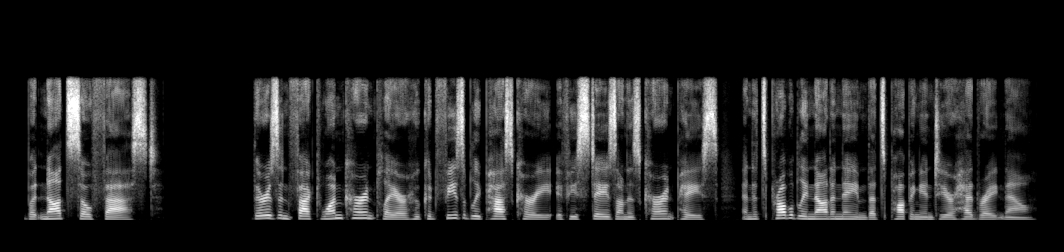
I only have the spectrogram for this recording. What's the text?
But not so fast. There is, in fact, one current player who could feasibly pass Curry if he stays on his current pace, and it's probably not a name that's popping into your head right now.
